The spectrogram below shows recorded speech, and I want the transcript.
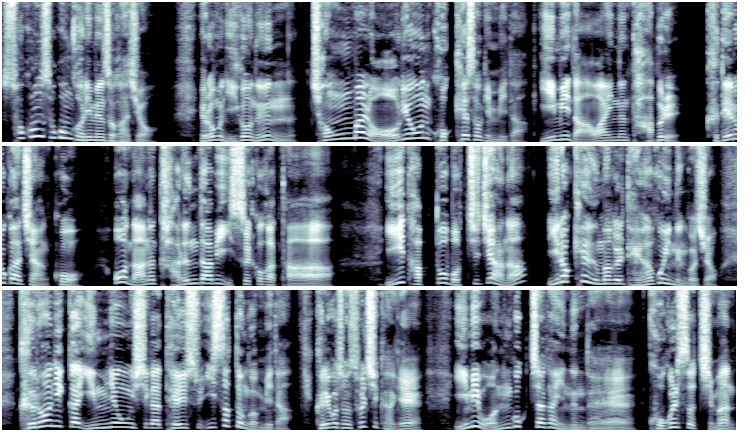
소곤소곤 거리면서 가죠. 여러분 이거는 정말 어려운 곡 해석입니다. 이미 나와 있는 답을 그대로 가지 않고 어 나는 다른 답이 있을 것 같아. 이 답도 멋지지 않아? 이렇게 음악을 대하고 있는 거죠. 그러니까 임영웅 씨가 될 수 있었던 겁니다. 그리고 전 솔직하게 이미 원곡자가 있는데 곡을 썼지만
